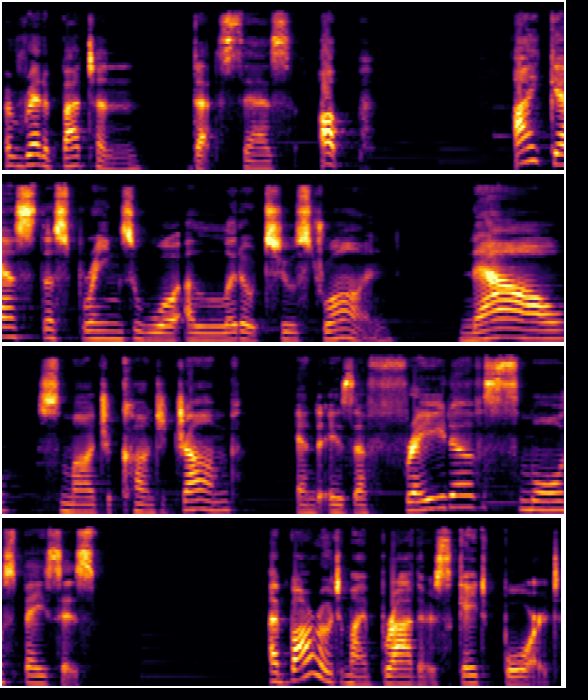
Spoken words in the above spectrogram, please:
a red button that says up. I guess the springs were a little too strong. Now Smudge can't jump and is afraid of small spaces. I borrowed my brother's skateboard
